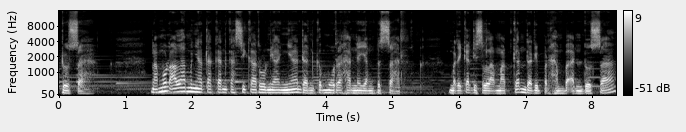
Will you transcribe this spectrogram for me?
dosa. Namun Allah menyatakan kasih karunia-Nya dan kemurahannya yang besar. Mereka diselamatkan dari perhambaan dosa,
